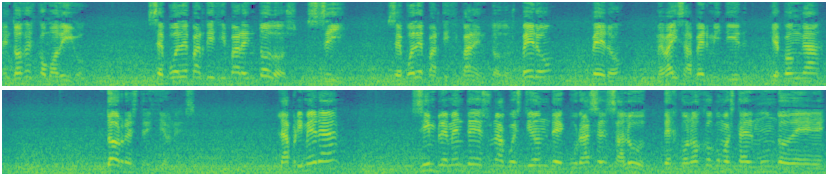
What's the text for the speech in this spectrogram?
Entonces, como digo, ¿se puede participar en todos? Sí, se puede participar en todos, pero, pero, me vais a permitir que ponga dos restricciones. La primera, simplemente es una cuestión de curarse en salud. Desconozco cómo está el mundo de,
